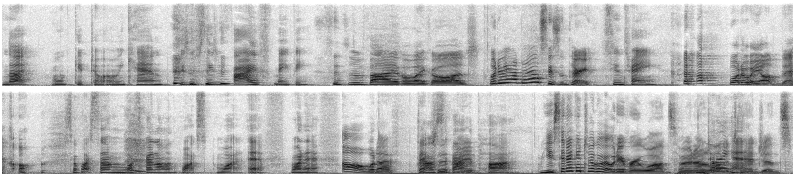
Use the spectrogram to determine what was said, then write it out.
look, we'll get to it when we can. Season, season five, maybe. Season 5, oh my god. What are we on now? Season 3. Season three. what are we on now? So what's um what's going on with what's what if what if? Oh, what if? Back to the about the plot. You said I could talk about whatever I want, so we're not I'm on a lot of tangents.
